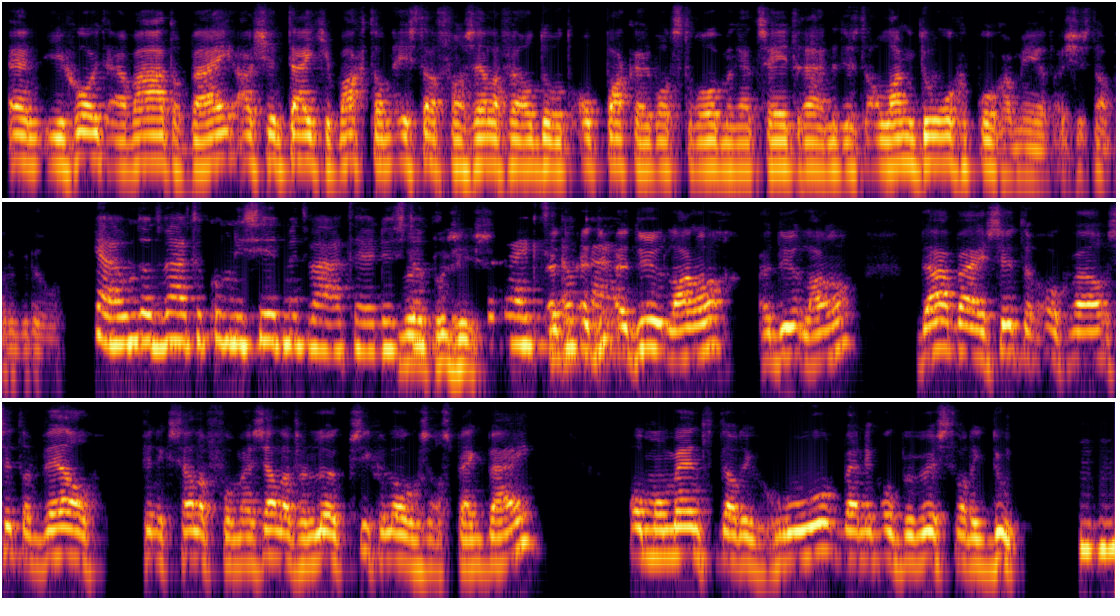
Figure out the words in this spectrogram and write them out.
en je gooit er water bij, als je een tijdje wacht, dan is dat vanzelf wel door het oppakken, wat stroming, et cetera. En het is al lang doorgeprogrammeerd, als je snapt wat ik bedoel. Ja, omdat water communiceert met water. Dus dat Precies. Het, het, het duurt langer. Het duurt langer. Daarbij zit er ook wel, zit er wel, vind ik zelf voor mijzelf, een leuk psychologisch aspect bij. op het moment dat ik roer, ben ik ook bewust wat ik doe. Mhm.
